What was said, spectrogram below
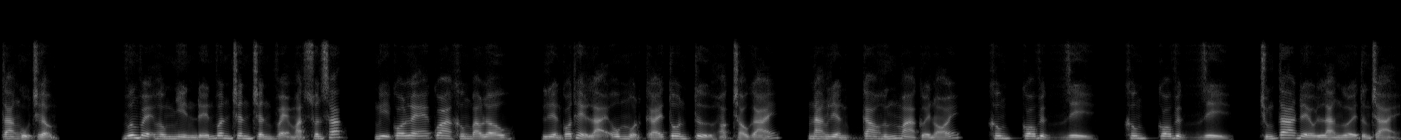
ta ngủ chậm. Vương vệ hồng nhìn đến vân chân chân vẻ mặt xuân sắc, nghĩ có lẽ qua không bao lâu, liền có thể lại ôm một cái tôn tử hoặc cháu gái, nàng liền cao hứng mà cười nói, không có việc gì, không có việc gì, chúng ta đều là người từng trải,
